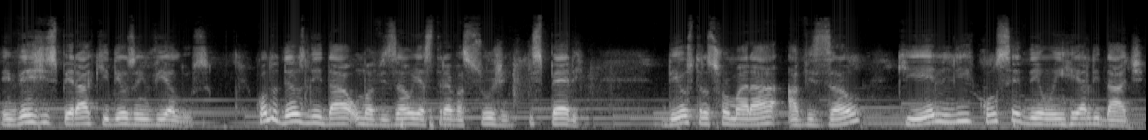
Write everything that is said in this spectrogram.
Em vez de esperar que Deus envie a luz. Quando Deus lhe dá uma visão e as trevas surgem, espere. Deus transformará a visão que ele lhe concedeu em realidade,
